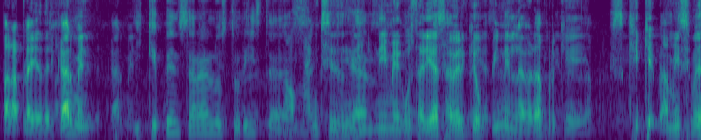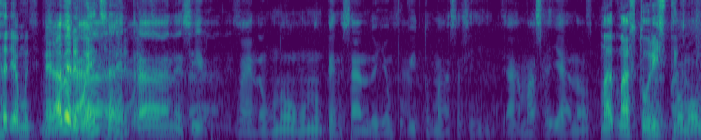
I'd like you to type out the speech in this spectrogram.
para Playa del Carmen. ¿Y qué pensarán los turistas? No manches, ni, me gustaría saber qué opinen, la verdad, porque a mí sí me daría me da vergüenza. De entrada van a decir, bueno, uno, uno pensando ya un poquito más así, más allá, ¿no? Más, más turístico. Como,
